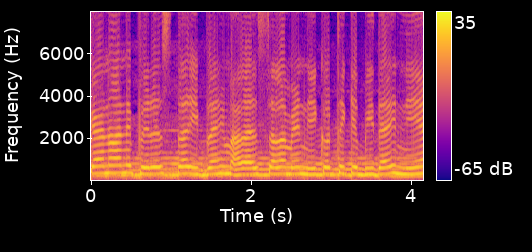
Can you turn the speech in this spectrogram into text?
কেনআনে ফেরেস্তা ইব্রাহিম আলাইসাল্লামের নিকট থেকে বিদায় নিয়ে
